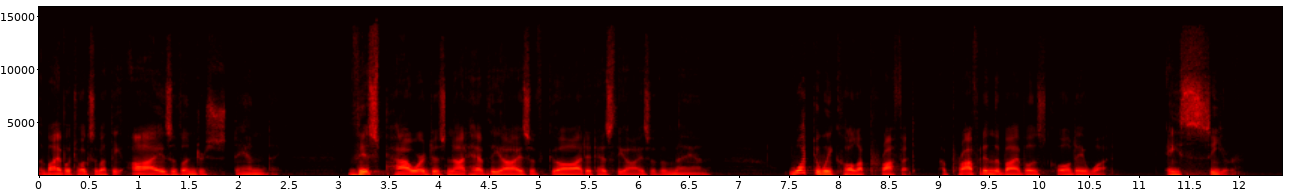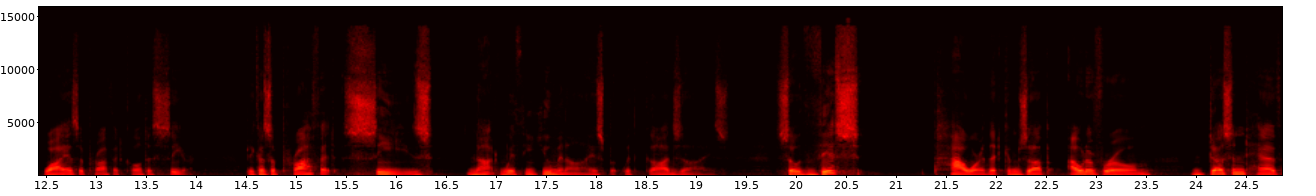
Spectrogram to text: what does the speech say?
the Bible talks about the eyes of understanding. This power does not have the eyes of God, it has the eyes of a man. What do we call a prophet? A prophet in the Bible is called a what? A seer. Why is a prophet called a seer? Because a prophet sees not with human eyes, but with God's eyes. So, this power that comes up out of Rome doesn't have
